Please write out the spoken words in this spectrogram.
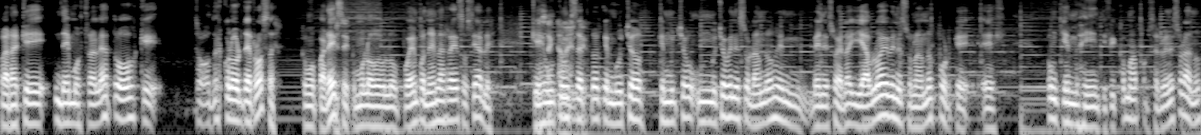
para que demostrarles a todos que todo es color de rosa, como parece, como lo, lo pueden poner en las redes sociales que es un concepto que muchos que muchos muchos venezolanos en Venezuela y hablo de venezolanos porque es con quien me identifico más por ser venezolano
